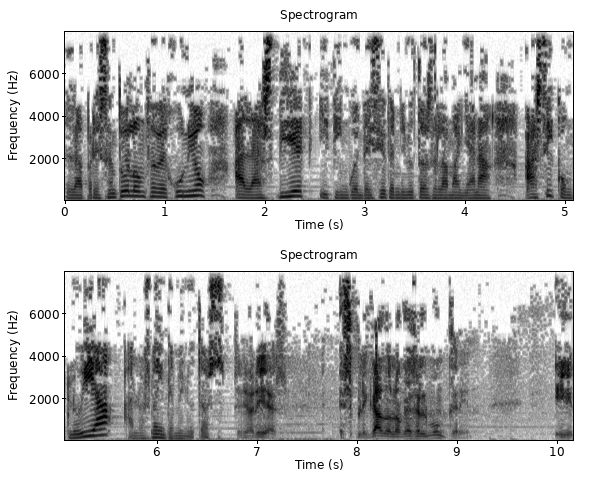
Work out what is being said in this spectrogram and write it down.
la presentó el 11 de junio a las 10 y 57 minutos de la mañana. Así concluía a los 20 minutos. Señorías, explicado lo que es el bunkering y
